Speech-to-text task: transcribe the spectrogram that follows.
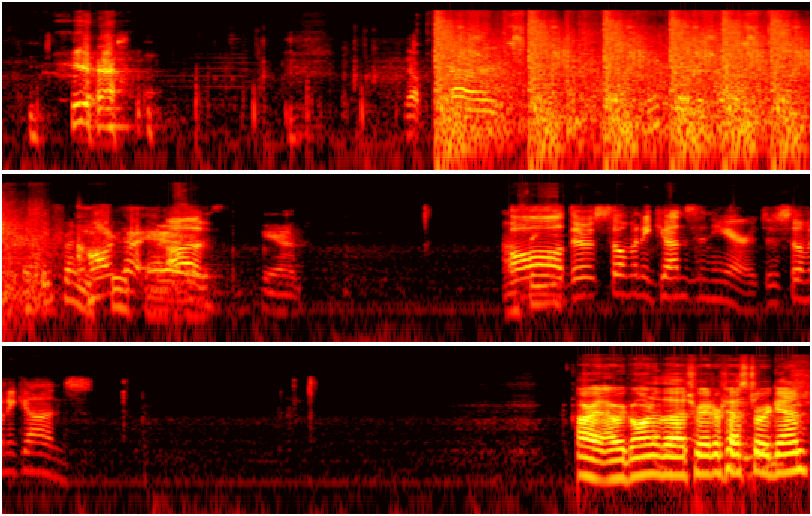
yeah. Yep. I think they're I think trying to Cargo shoot me. arrows. Uh, Yeah. Oh, there's so many guns in here. There's so many guns. Alright, are we going to the traitor tester again?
